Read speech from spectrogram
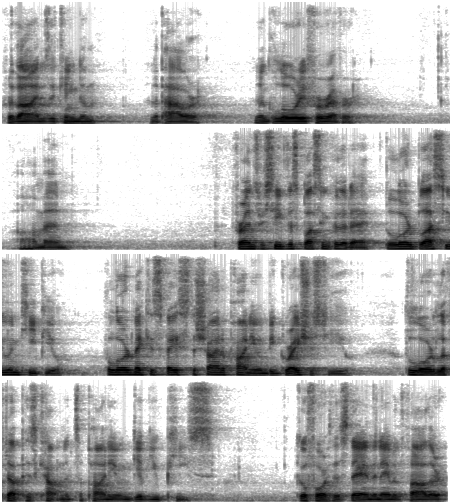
For thine is the kingdom, and the power, and the glory forever. Amen. Friends, receive this blessing for the day. The Lord bless you and keep you. The Lord make his face to shine upon you and be gracious to you. The Lord lift up his countenance upon you and give you peace. Go forth this day in the name of the Father,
